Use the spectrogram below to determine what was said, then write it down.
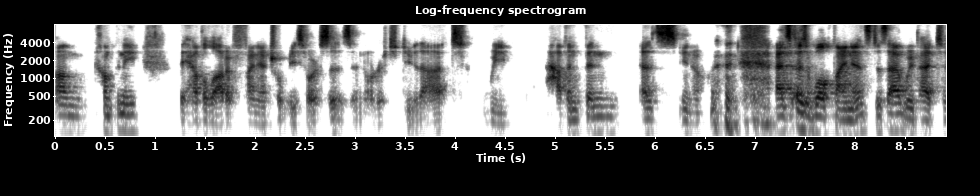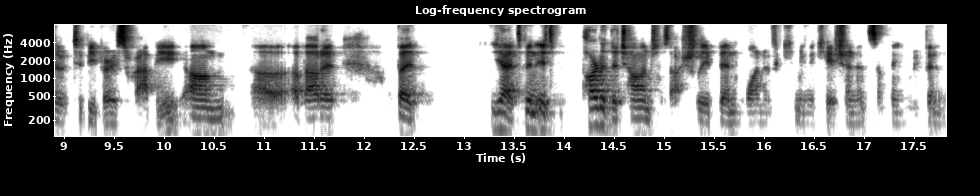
um, company. They have a lot of financial resources in order to do that. We haven't been as you know as as well financed as that. We've had to to be very scrappy um, uh, about it, but yeah, it's been it's part of the challenge has actually been one of communication and something we've been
